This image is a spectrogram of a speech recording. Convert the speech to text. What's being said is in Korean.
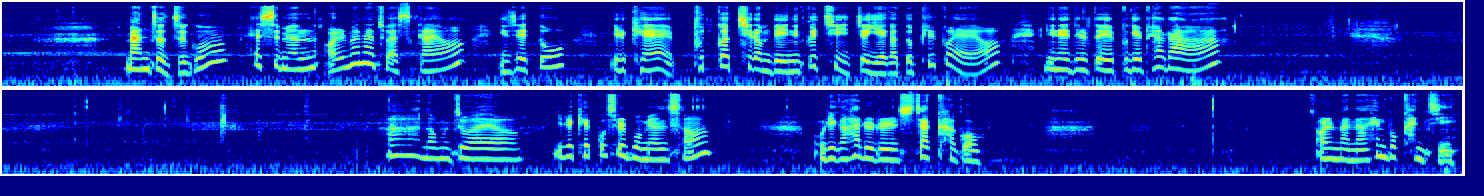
만져주고 했으면 얼마나 좋았을까요? 이제 또 이렇게 붓꽃처럼 돼 있는 끝이 있죠. 얘가 또 필 거예요. 니네들 또 예쁘게 펴라. 아, 너무 좋아요. 이렇게 꽃을 보면서 우리가 하루를 시작하고 얼마나 행복한지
